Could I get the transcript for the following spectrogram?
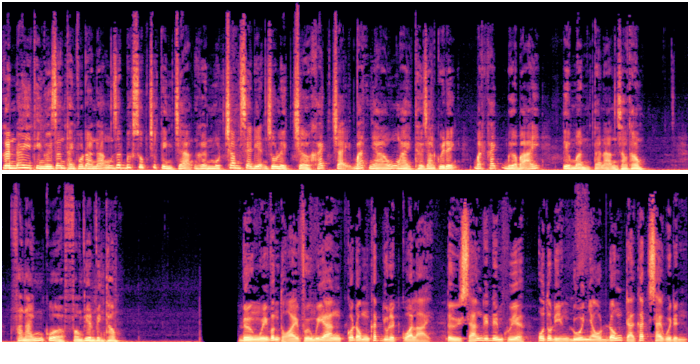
Gần đây thì người dân thành phố Đà Nẵng rất bức xúc trước tình trạng gần 100 xe điện du lịch chở khách chạy bát nháo ngoài thời gian quy định, bắt khách bừa bãi, tiềm ẩn tai nạn giao thông. Phản ánh của phóng viên Vinh Thông. Đường Nguyễn Văn Thoại, phường Mỹ An có đông khách du lịch qua lại. Từ sáng đến đêm khuya, ô tô điện đua nhau đón trả khách sai quy định.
